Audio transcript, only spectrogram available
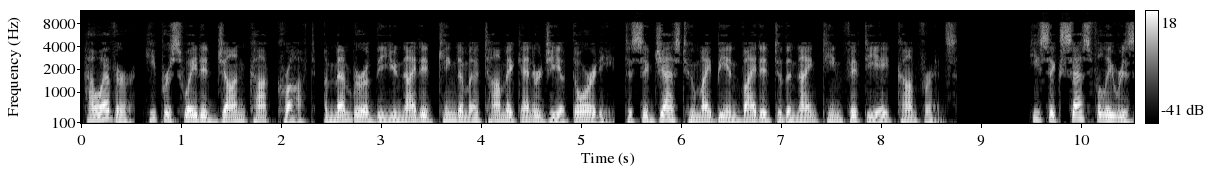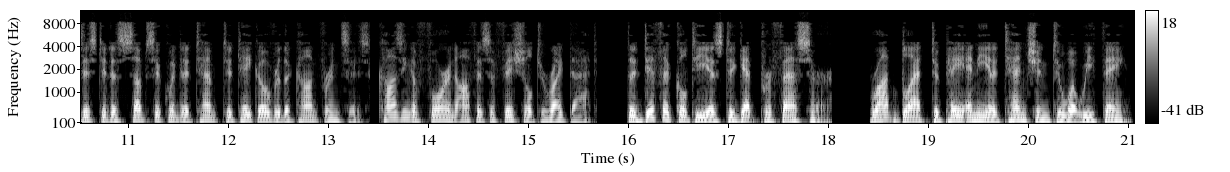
However, he persuaded John Cockcroft, a member of the United Kingdom Atomic Energy Authority, to suggest who might be invited to the 1958 conference. He successfully resisted a subsequent attempt to take over the conferences, causing a Foreign Office official to write that, "...the difficulty is to get Professor. Rotblat to pay any attention to what we think.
